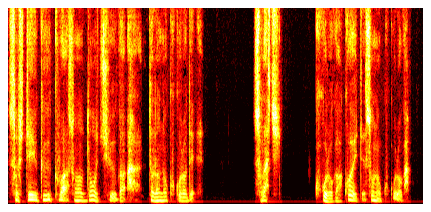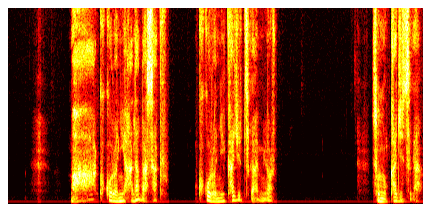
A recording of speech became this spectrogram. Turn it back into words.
そしてゆくゆくはその道中が泥の心で育ち心が超えてその心がまあ心に花が咲く。心に果実が実る。その果実が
